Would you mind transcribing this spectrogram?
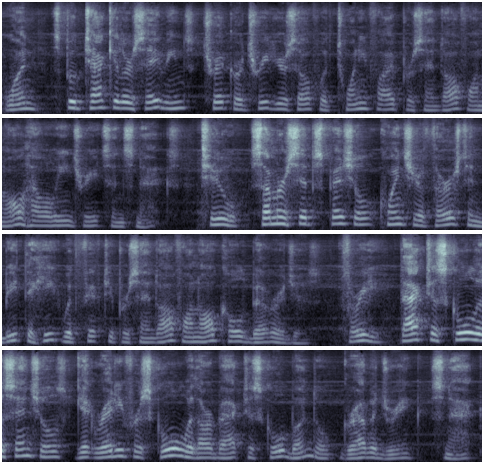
1. Spooktacular savings, trick or treat yourself with 25% off on all Halloween treats and snacks. 2. Summer Sip Special, quench your thirst and beat the heat with 50% off on all cold beverages. 3. Back to school essentials. Get ready for school with our back to school bundle. Grab a drink, snack,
